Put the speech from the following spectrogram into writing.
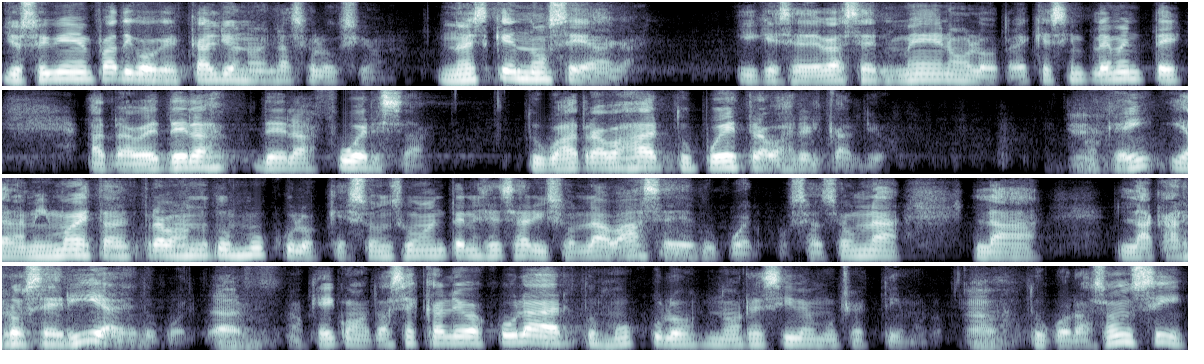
yo soy bien enfático que el cardio no es la solución. No es que no se haga y que se debe hacer menos o lo otro, es que simplemente a través de la, de la fuerza tú vas a trabajar, tú puedes trabajar el cardio. ¿Okay? Y a la misma vez estás trabajando tus músculos que son sumamente necesarios y son la base de tu cuerpo, o sea, son la, la, la carrocería de tu cuerpo. Claro. ¿okay? Cuando tú haces cardiovascular, tus músculos no reciben mucho estímulo. Tu corazón sí,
